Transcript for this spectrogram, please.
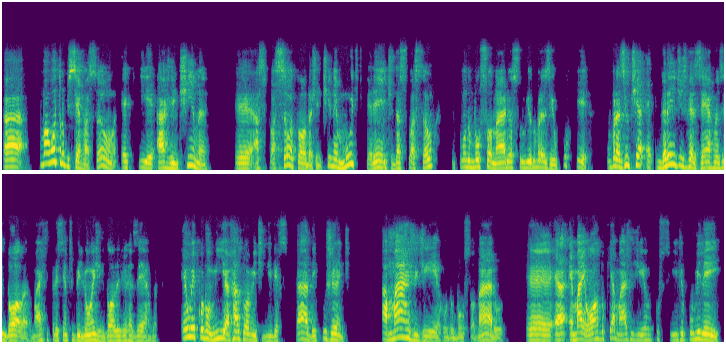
Ah, uma outra observação é que a Argentina, é, a situação atual da Argentina é muito diferente da situação de quando Bolsonaro assumiu no Brasil. Por quê? O Brasil tinha é, grandes reservas em dólar, mais de 300 bilhões de dólares de reserva. É uma economia razoavelmente diversificada e pujante. A margem de erro do Bolsonaro é, é, é maior do que a margem de erro possível por Milley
